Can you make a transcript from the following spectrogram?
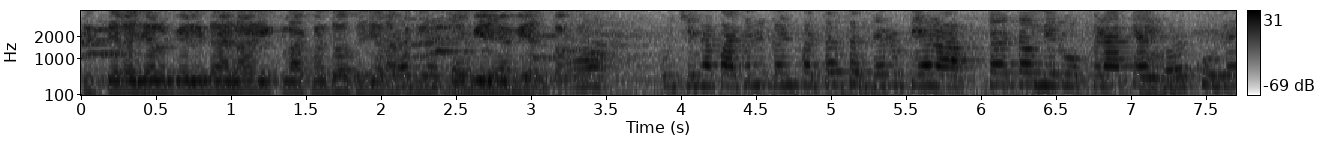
સિત્તેર હજાર રૂપિયા લીધા એના એક લાખ ને દસ હજાર આપી દીધું તો બી હજુ વ્યાજ બાકી. ઉછીના પાછળ કઈ પચાસ હજાર રૂપિયા આપતા હતા અમે રોકડા ક્યાં ઘર ખુલે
